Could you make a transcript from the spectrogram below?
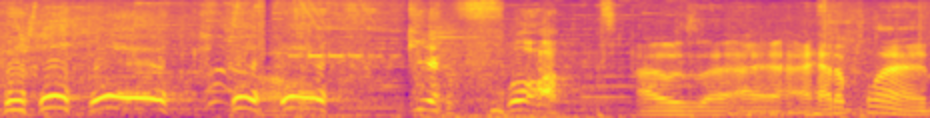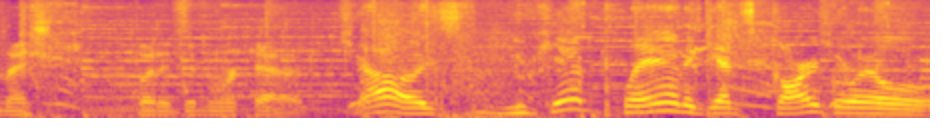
Get fucked. I was. I, I had a plan, I, but it didn't work out. No, it's, you can't plan against gargoyle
